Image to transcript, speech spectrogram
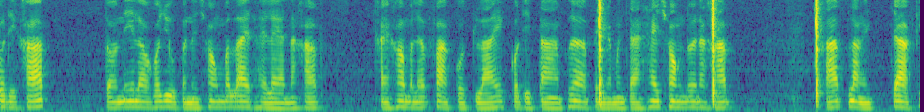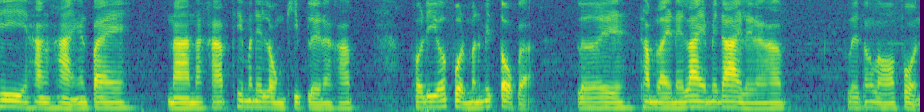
วัสดีครับ ตอนนี้เราก็อยู่กันในช่องบ้านไร่ไทยแลนด์นะครับ ใครเข้ามาแล้วฝากกดไลค์ กดติดตามเพื่อเป็นกำลังใจให้ช่องด้วยนะครับ ครับ หลังจากที่ห่างหายกันไปนานนะครับ ที่ไม่ได้ลงคลิปเลยนะครับ พอดีว่าฝนมันไม่ตกอะ่ะ เลยทำอะไรในไร่ไม่ได้เลยนะครับ เลยต้องรอฝน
